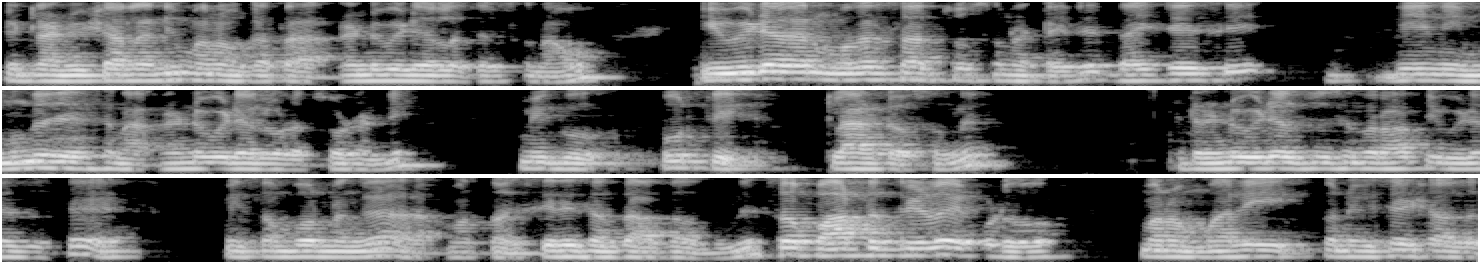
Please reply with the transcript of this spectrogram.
ఇట్లాంటి విషయాలన్నీ మనం గత రెండు వీడియోల్లో తెలుసుకున్నాము. ఈ వీడియో కానీ మొదటిసారి చూస్తున్నట్టయితే దయచేసి దీని ముందు చేసిన రెండు వీడియోలు కూడా చూడండి. మీకు పూర్తి క్లారిటీ వస్తుంది. రెండు వీడియోలు చూసిన తర్వాత ఈ వీడియో చూస్తే మీకు సంపూర్ణంగా మొత్తం సిరీస్ అంతా అర్థమవుతుంది. సో పార్ట్ త్రీలో ఇప్పుడు మనం మరి కొన్ని విశేషాలు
